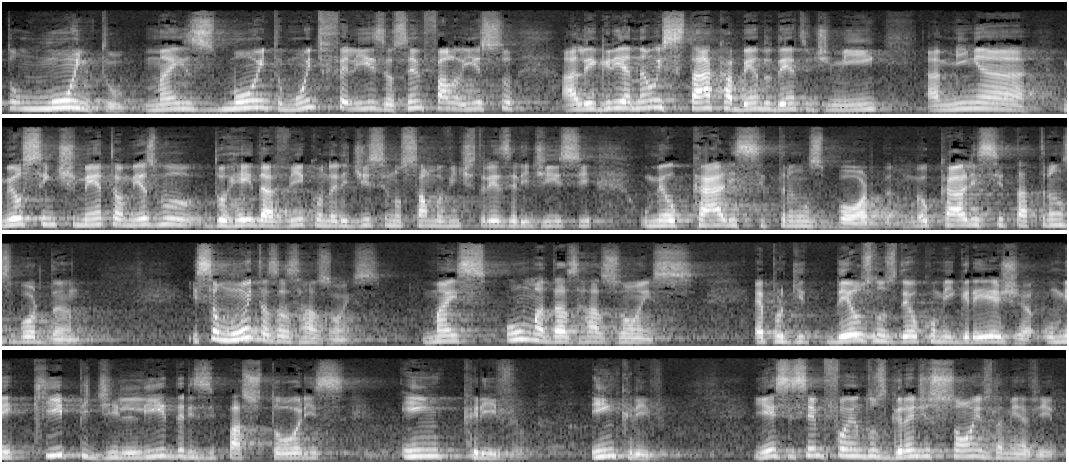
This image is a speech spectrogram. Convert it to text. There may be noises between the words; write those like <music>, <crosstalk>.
estou muito, mas muito, muito feliz. Eu sempre falo isso. A alegria não está cabendo dentro de mim. A minha, meu sentimento é o mesmo do rei Davi, quando ele disse no Salmo 23, ele disse: "O meu cálice transborda, o meu cálice está transbordando". E são muitas as razões, mas uma das razões é porque Deus nos deu como igreja uma equipe de líderes e pastores incrível, incrível. E esse sempre foi um dos grandes sonhos da minha vida.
